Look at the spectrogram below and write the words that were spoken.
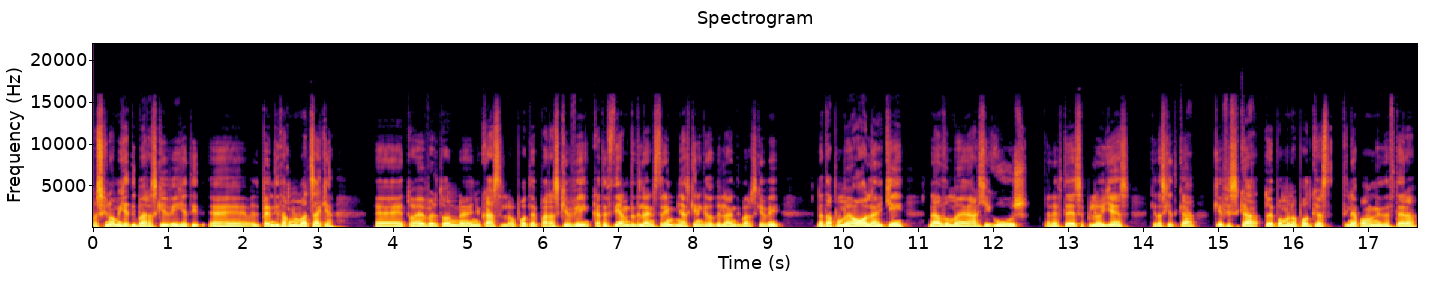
συγγνώμη, για την Παρασκευή, γιατί ε, Πέμπτη θα έχουμε ματσάκια. Ε, το Everton ε, Newcastle. Οπότε Παρασκευή, κατευθείαν deadline stream, μιας και είναι και το deadline την Παρασκευή, να τα πούμε όλα εκεί, να δούμε αρχηγούς, τελευταίες επιλογές και τα σχετικά. Και φυσικά το επόμενο podcast την επόμενη Δευτέρα.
